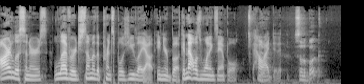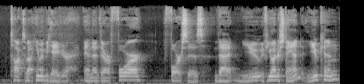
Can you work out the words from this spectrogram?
our listeners, leverage some of the principles you lay out in your book? And that was one example how yeah. I did it. So the book talks about human behavior, and that there are four forces that you, if you understand, you can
